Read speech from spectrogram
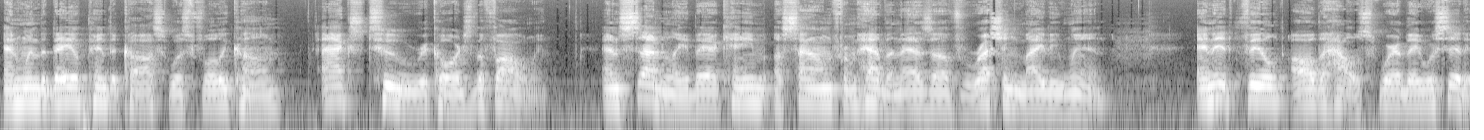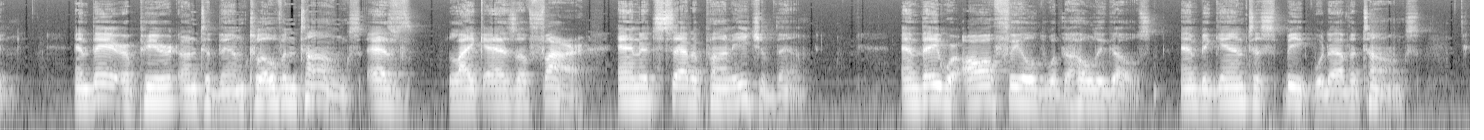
And when the day of Pentecost was fully come, Acts 2 records the following And suddenly there came a sound from heaven as of rushing mighty wind, and it filled all the house where they were sitting. And there appeared unto them cloven tongues, as like as of fire, and it sat upon each of them. And they were all filled with the Holy Ghost, and began to speak with other tongues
